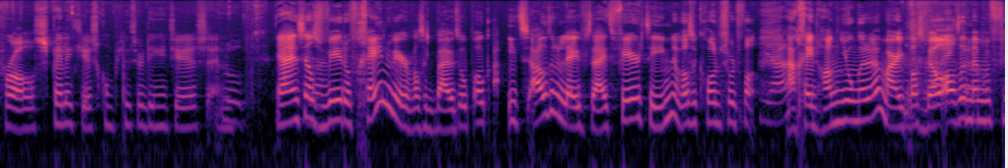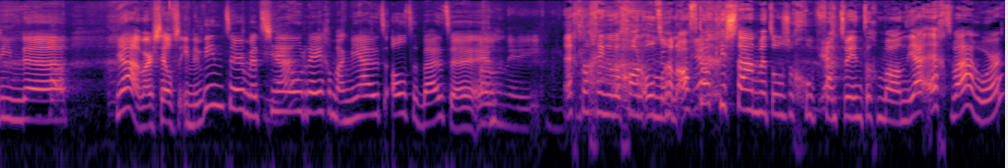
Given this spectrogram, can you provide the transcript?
vooral spelletjes, computerdingetjes. En... Ja, en zelfs Ja. weer of geen weer was ik buiten op ook iets oudere leeftijd, 14. Dan was ik gewoon een soort van, nou geen hangjongere, maar ik was wel altijd met mijn vrienden. Ja, maar zelfs in de winter met sneeuw, regen, maakt niet uit, altijd buiten. En nee, ik niet. Echt, dan gingen we gewoon onder een afdakje staan met onze groep van 20 man. Ja, echt waar hoor.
